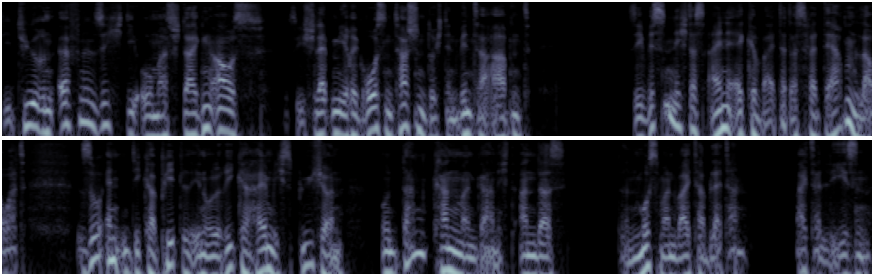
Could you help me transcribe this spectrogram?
Die Türen öffnen sich, die Omas steigen aus. Sie schleppen ihre großen Taschen durch den Winterabend. Sie wissen nicht, dass eine Ecke weiter das Verderben lauert. So enden die Kapitel in Ulrike Heimlichs Büchern. Und dann kann man gar nicht anders. Dann muss man weiter blättern, weiter lesen,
